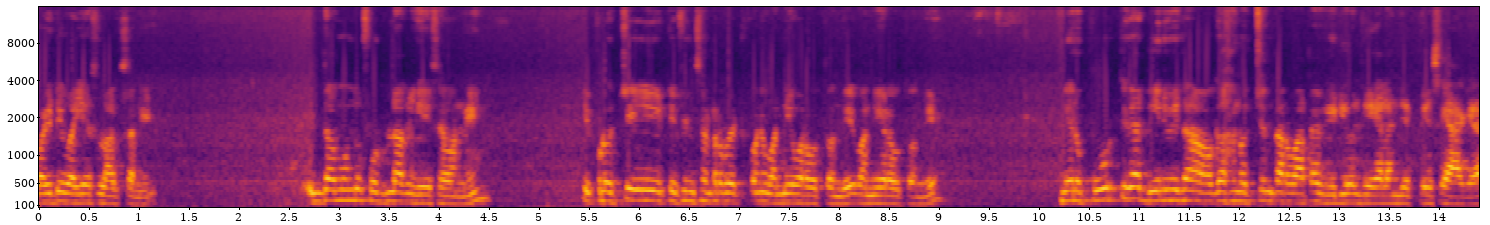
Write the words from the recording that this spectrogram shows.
వైటీ వైఎస్ లాగ్స్ అని. ఇంతకుముందు ఫుడ్ బ్లాగ్లు చేసేవాడిని. ఇప్పుడు వచ్చి టిఫిన్ సెంటర్ పెట్టుకొని వన్ ఇయర్ అవుతుంది వన్ ఇయర్ అవుతుంది. నేను పూర్తిగా దీని మీద అవగాహన వచ్చిన తర్వాత వీడియోలు చేయాలని చెప్పేసి ఆగా.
